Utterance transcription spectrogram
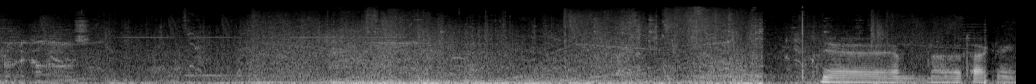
protocols. Yeah, I'm not attacking.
